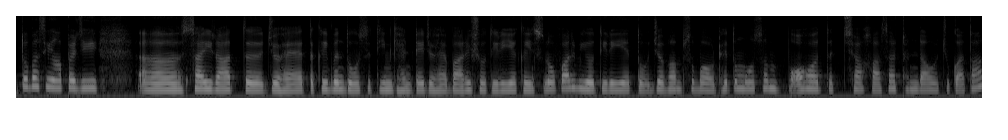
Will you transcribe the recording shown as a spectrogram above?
तो बस यहाँ पर जी आ, सारी रात जो है तकरीबन दो से तीन घंटे जो है बारिश होती रही है कहीं स्नोफॉल भी होती रही है तो जब हम सुबह उठे तो मौसम बहुत अच्छा खासा ठंडा हो चुका था।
